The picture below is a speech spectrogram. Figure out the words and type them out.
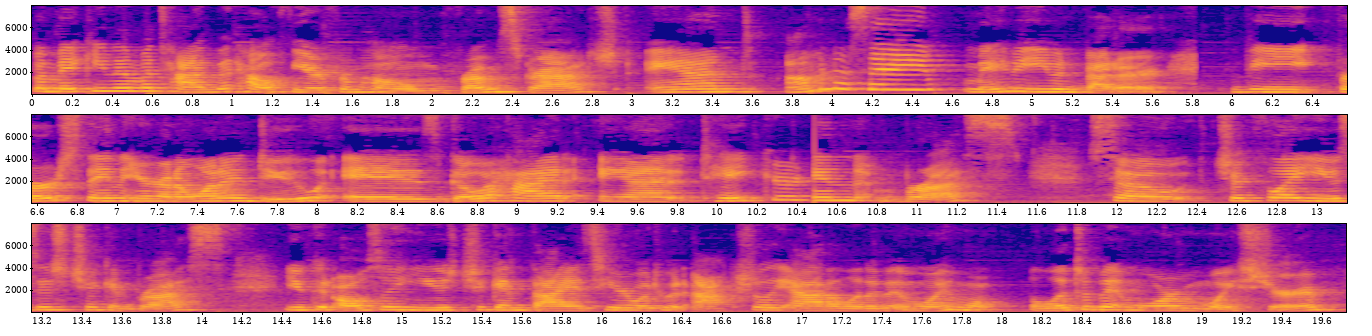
but making them a tad bit healthier from home, from scratch, and I'm gonna say maybe even better. The first thing that you're gonna wanna do is go ahead and take your chicken breast. So Chick-fil-A uses chicken breasts. You could also use chicken thighs here, which would actually add a little bit more, a little bit more moisture.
